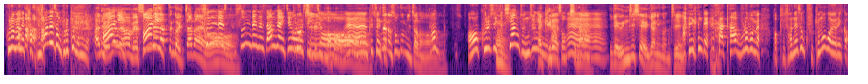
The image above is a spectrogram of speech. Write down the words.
그러면은 다 부산에선 그렇게 먹네. 아니 왜냐면 왜 순대 아니, 같은 거 있잖아요. 순대 순대는 쌈장에 찍어 먹을 수. 있죠. 봐봐. 예, 예, 그쵸, 순대는. 소금이잖아. 아, 어, 그럴 수 있죠. 응. 취향 존중입니다. 아니, 그래서 혹시나 예, 예, 예. 이게 은지 씨의 의견인 건지 아니 근데 다, 다 물어보면 아, 부산에선 그렇게 먹어요. 그러니까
